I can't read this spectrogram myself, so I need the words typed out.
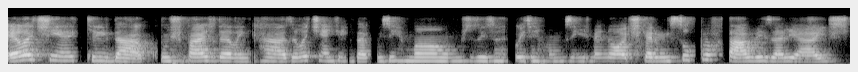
ela tinha que lidar com os pais dela em casa, ela tinha que lidar com os irmãos, os, os irmãozinhos menores, que eram insuportáveis, aliás.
